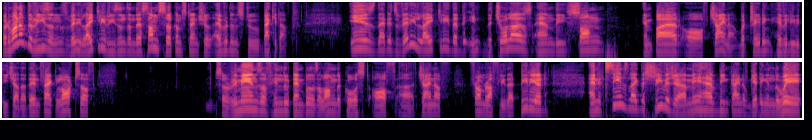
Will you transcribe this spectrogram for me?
but one of the reasons, very likely reasons, and there's some circumstantial evidence to back it up, is that it's very likely that the, in, the Cholas and the Song Empire of China were trading heavily with each other. There are, in fact, lots of so remains of Hindu temples along the coast of uh, China from roughly that period. And it seems like the Srivijaya may have been kind of getting in the way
